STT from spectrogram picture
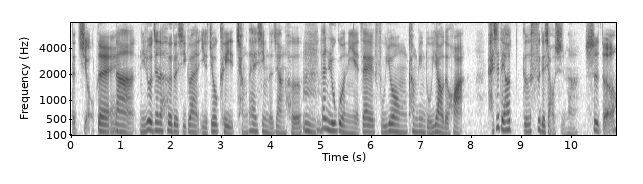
的酒。对，那你如果真的喝的习惯，也就可以常态性的这样喝。嗯，但如果你也在服用抗病毒药的话，还是得要隔四个小时吗？是的。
